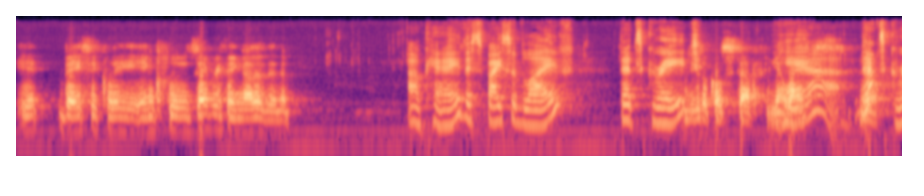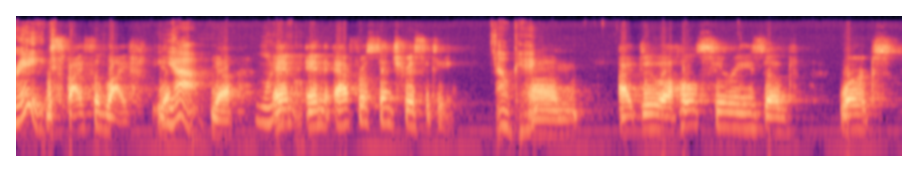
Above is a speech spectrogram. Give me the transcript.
It basically includes everything other than the Okay, The Spice of Life. That's great. musical stuff. You know, Yeah, like, that's great. the spice of life. Yeah. yeah, Wonderful. and and Afrocentricity. Okay. Um, I do a whole series of works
